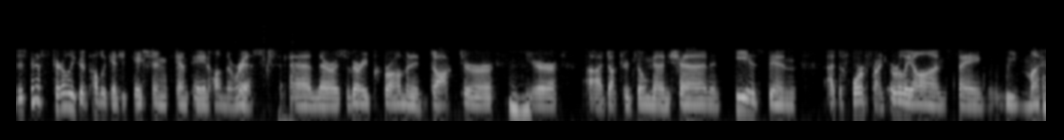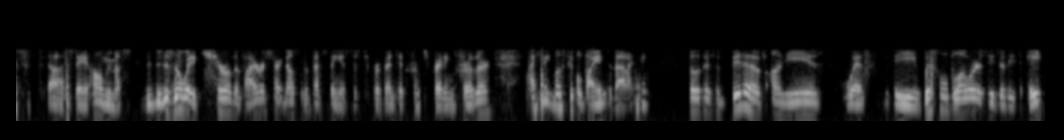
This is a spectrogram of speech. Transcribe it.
there's been a fairly good public education campaign on the risks, and there is a very prominent doctor mm-hmm. here, uh, Dr. Zhong Nanshan, and he has been at the forefront early on saying we must uh, stay at home. We must. There's no way to cure the virus right now, so the best thing is just to prevent it from spreading further. I think most people buy into that. I think though there's a bit of unease with the whistleblowers. These are these eight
